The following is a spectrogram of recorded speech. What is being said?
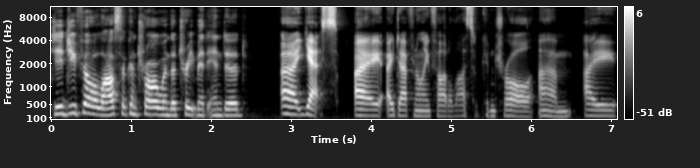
did you feel a loss of control when the treatment ended? Uh, yes. I, I definitely felt a loss of control. Um, I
